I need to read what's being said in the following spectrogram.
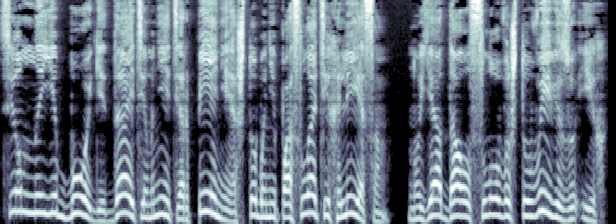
Темные боги, дайте мне терпение, чтобы не послать их лесом. Но я дал слово, что вывезу их,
